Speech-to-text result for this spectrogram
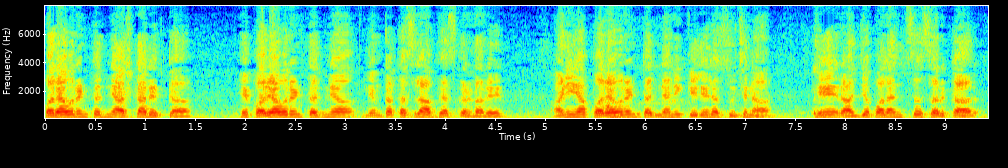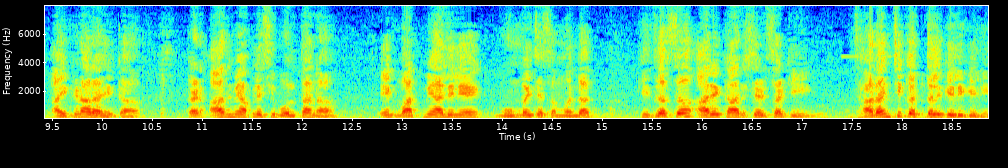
पर्यावरण तज्ज्ञ असणार आहेत का? हे पर्यावरण तज्ज्ञ नेमका कसला अभ्यास करणार आहेत? आणि ह्या पर्यावरण तज्ज्ञांनी केलेल्या सूचना हे राज्यपालांचं सरकार ऐकणार आहे का? कारण आज मी आपल्याशी बोलताना एक बातमी आलेली आहे मुंबईच्या संबंधात की जसं आरे कारशेडसाठी झाडांची कत्तल केली गेली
